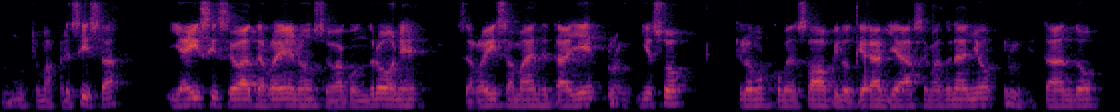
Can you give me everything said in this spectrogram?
mucho más precisa, y ahí sí se va a terreno, se va con drones, se revisa más en detalle, y eso que lo hemos comenzado a pilotear ya hace más de un año, está dando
